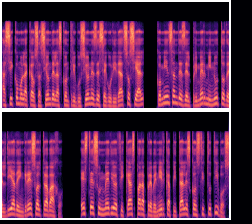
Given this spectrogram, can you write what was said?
así como la causación de las contribuciones de seguridad social, comienzan desde el primer minuto del día de ingreso al trabajo. Este es un medio eficaz para prevenir capitales constitutivos,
